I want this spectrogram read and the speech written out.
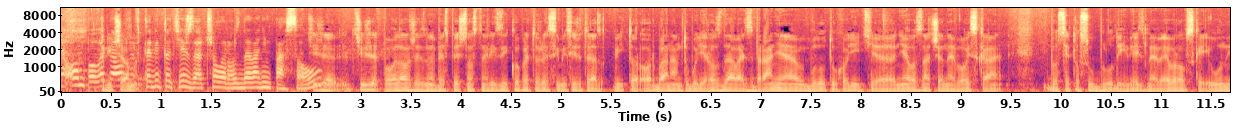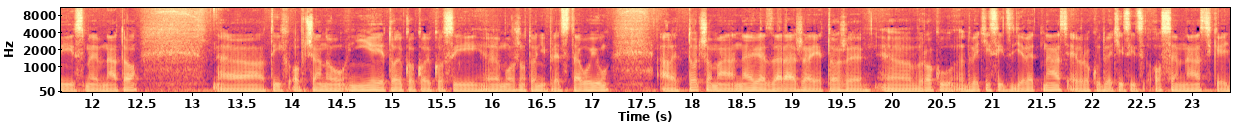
No on povedal, Pričom, že vtedy to tiež začalo rozdávaním pasov. Čiže, čiže povedal, že sme bezpečnostné riziko, pretože si myslí, že teraz Viktor Orbán nám tu bude rozdávať zbrania, budú tu chodiť e, neoznačené vojska. Proste to sú blúdy. Veď sme v Európskej únii, sme v NATO tých občanov nie je toľko, koľko si e, možno to oni predstavujú. Ale to, čo ma najviac zaráža, je to, že e, v roku 2019 aj v roku 2018, keď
